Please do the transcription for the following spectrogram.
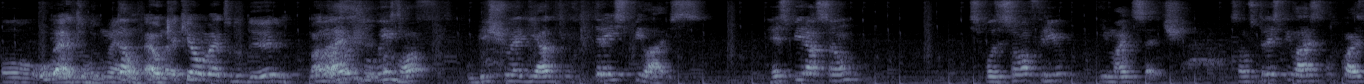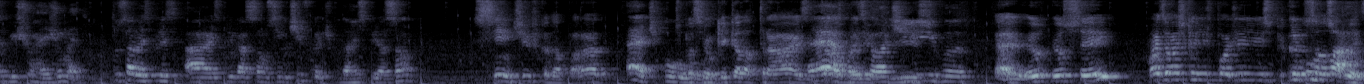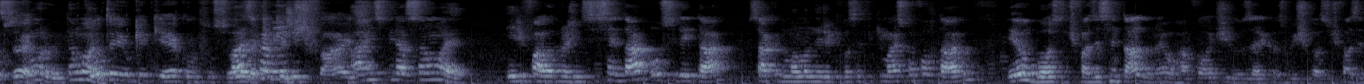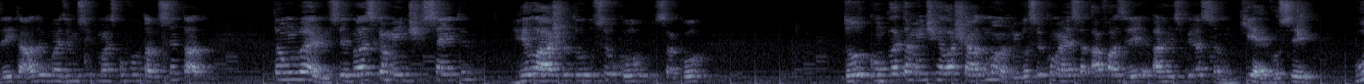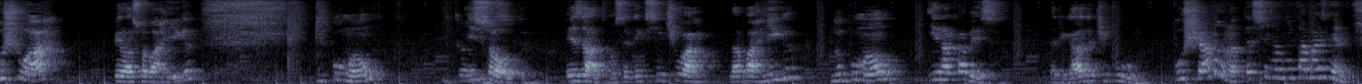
Ou, O ou- método. o Então, É, o que que é o método dele? O lá, método Wim. Hof, o bicho é guiado por três pilares: respiração, exposição ao frio e mindset. São os três pilares por quais o bicho rege o método. Tu sabe a, expli- a explicação científica tipo, da respiração? Científica da parada. É, tipo. Tipo assim, o que que ela traz é, a tal, benefício. ativa. É, eu, eu sei, mas eu acho que a gente pode ir explicando isso aos poucos. É. Então, mano, Conta aí o que que é, como funciona, o que que a gente faz. A respiração é, ele fala pra gente se sentar ou se deitar, saca? De uma maneira que você fique mais confortável. Eu gosto de fazer sentado, né? O Rafote e o Zeca, os bichos gostam de fazer deitado, mas eu me sinto mais confortável sentado. Então, velho, você basicamente senta, relaxa todo o seu corpo, sacou? Tô completamente relaxado, mano. E você começa a fazer a respiração, que é você puxa o ar pela sua barriga, e pulmão, e solta. Exato, você tem que sentir o ar na barriga, no pulmão e na cabeça. Tá ligado? Tipo, puxar, mano, até você não aguentar mais dentro.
